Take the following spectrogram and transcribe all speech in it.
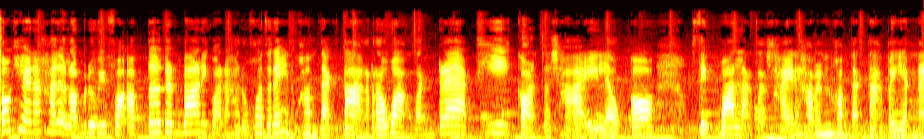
โอเคนะคะ เดี๋ยวเรามาดู before after กันบ้างดีกว่านะคะ ทุกคนจะได้เห็นความแตกต่างระหว่างวันแรกที่ก่อนจะใช้แล้วก็ 10 วันหลังจากใช้นะคะ มันมีความแตกต่างไปยังไง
